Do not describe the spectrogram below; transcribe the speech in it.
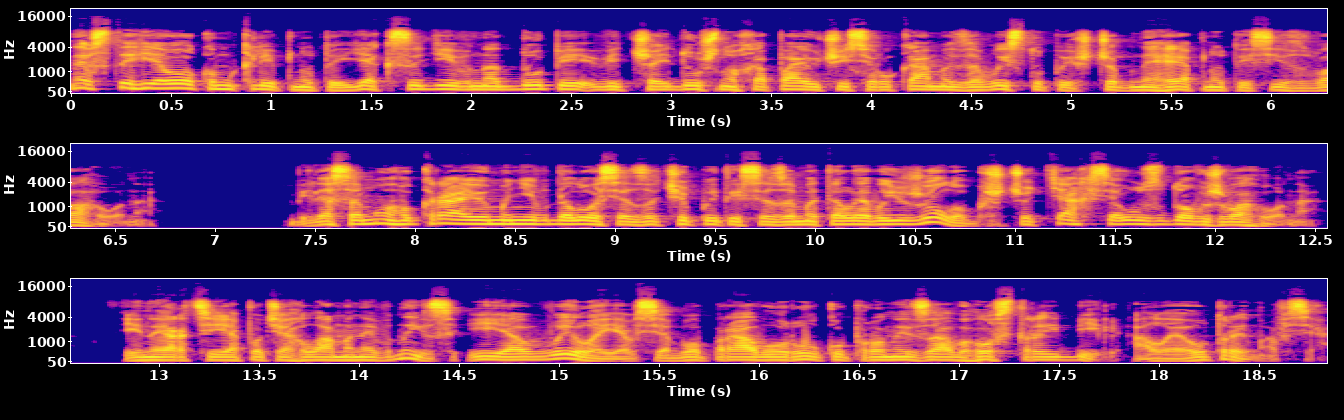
Не встиг я оком кліпнути, як сидів на дупі, відчайдушно хапаючись руками за виступи, щоб не гепнутись із вагона. Біля самого краю мені вдалося зачепитися за металевий жолоб, що тягся уздовж вагона. Інерція потягла мене вниз, і я вилаявся, бо праву руку пронизав гострий біль, але утримався.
